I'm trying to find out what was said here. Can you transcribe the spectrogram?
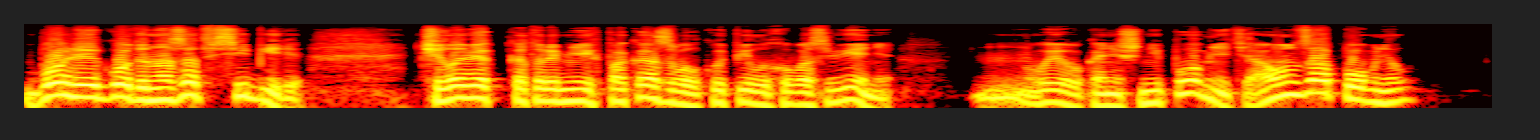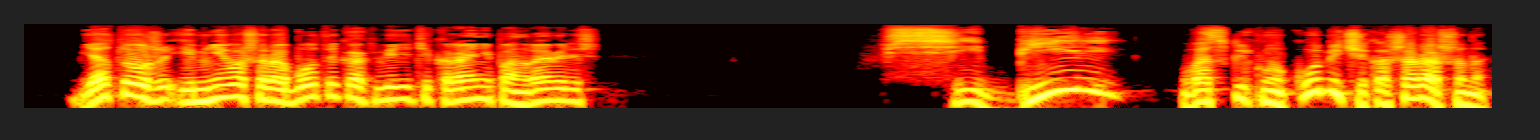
более года назад в Сибири. Человек, который мне их показывал, купил их у вас в Вене. Вы его, конечно, не помните, а он запомнил. Я тоже, и мне ваши работы, как видите, крайне понравились. — В Сибири? воскликнул Кубичек ошарашенно.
